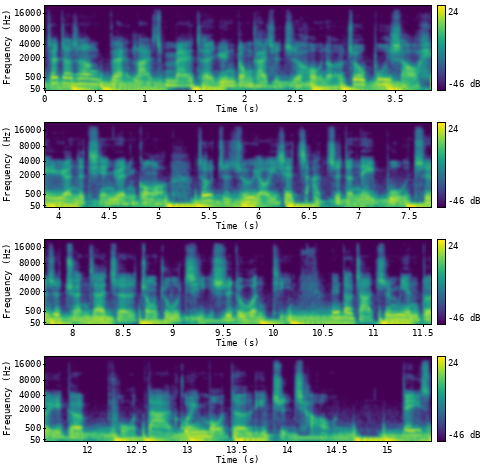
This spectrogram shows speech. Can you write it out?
再加上 Black Lives Matter 运动开始之后呢，就不少黑人的前员工哦，就指出有一些杂志的内部其实是存在着种族歧视的问题，那到杂志面对一个颇大规模的离职潮。Days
